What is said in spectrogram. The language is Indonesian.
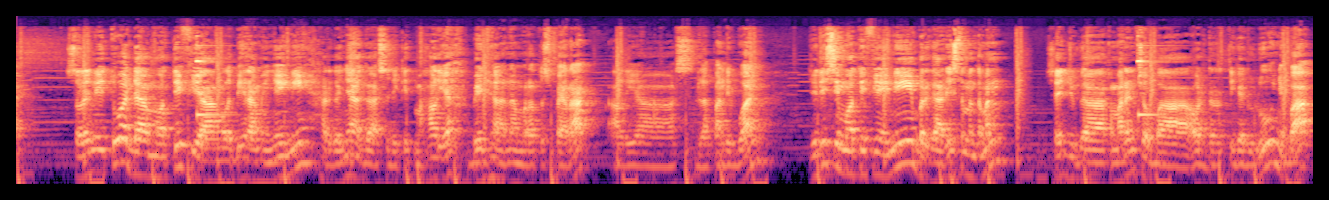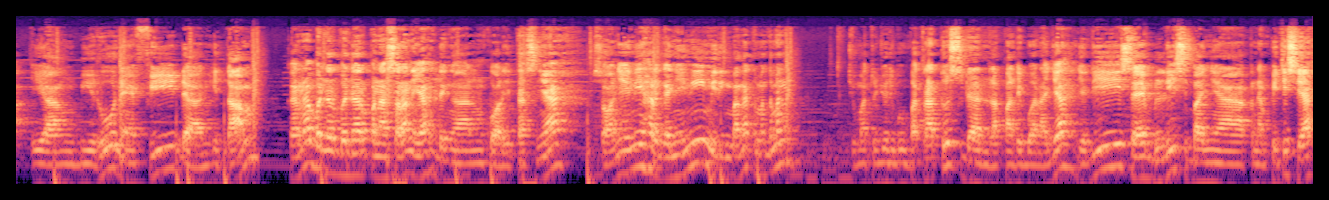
Selain itu ada motif yang lebih ramenya ini, harganya agak sedikit mahal ya, beda 600 perak alias 8 ribuan. Jadi si motifnya ini bergaris teman-teman. Saya juga kemarin coba order tiga dulu, nyoba yang biru, navy, dan hitam. Karena benar-benar penasaran ya dengan kualitasnya. Soalnya ini harganya ini miring banget teman-teman. Cuma 7.400 dan 8 ribuan aja. Jadi saya beli sebanyak 6 pieces ya.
